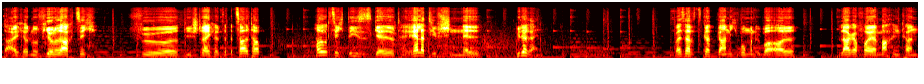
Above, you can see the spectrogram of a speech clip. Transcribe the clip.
da ich ja nur 480 für die Streichhölzer bezahlt habe, haut sich dieses Geld relativ schnell wieder rein. Ich weiß jetzt gerade gar nicht, wo man überall Lagerfeuer machen kann.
